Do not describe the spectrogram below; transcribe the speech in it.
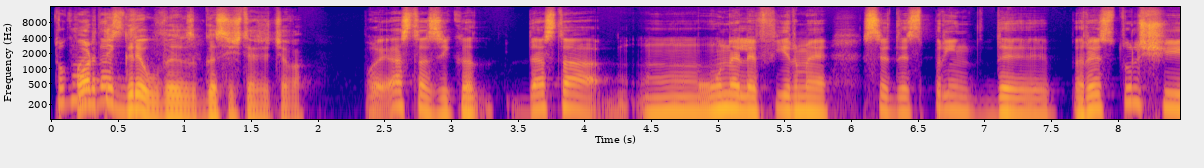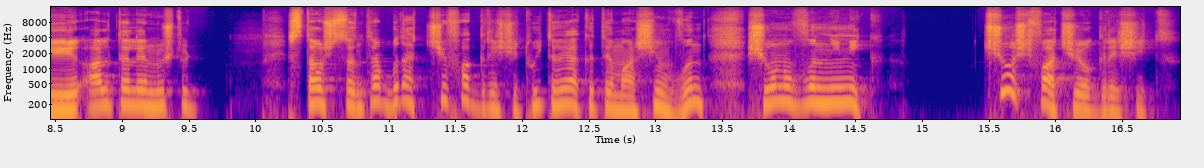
tocmai de Foarte asta, greu vei găsești așa ceva. Păi asta zic, că de asta m, unele firme se desprind de restul și altele, nu știu, stau și se întreabă, bă, dar ce fac greșit? Uite ăia câte mașini vând și eu nu vând nimic. Ce o-și face eu greșit?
